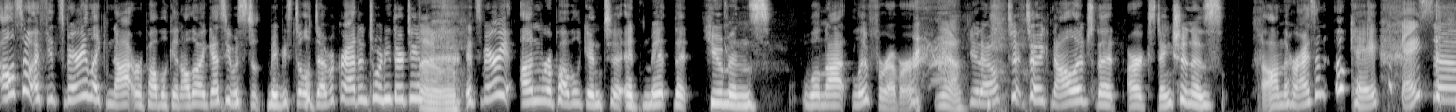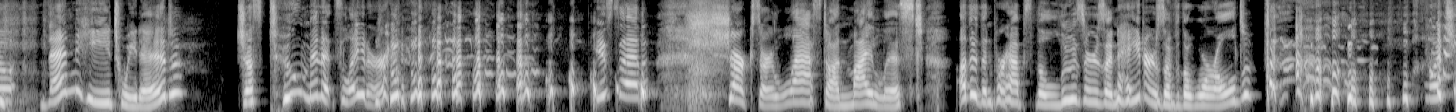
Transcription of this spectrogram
Also, if it's very like not Republican, although I guess he was st- maybe still a Democrat in 2013. I don't. It's very un-Republican to admit that humans will not live forever. Yeah. you know, to, to acknowledge that our extinction is on the horizon. Okay. Okay. So then he tweeted just two minutes later. he said, Sharks are last on my list, other than perhaps the losers and haters of the world. Which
